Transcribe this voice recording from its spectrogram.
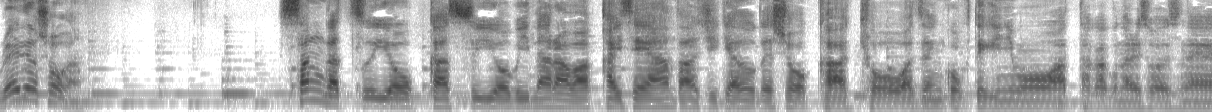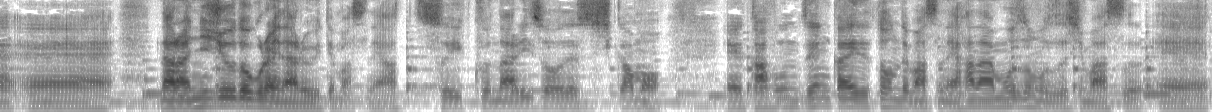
レディオショーガン。3月8日水曜日奈良は快晴あなたの地域はどうでしょうか？今日は全国的にも暖かくなりそうですね。えー、奈良20度ぐらいになる言ってますね。暑いくなりそうです。しかも、えー、花粉全開で飛んでますね。鼻ムズムズします。え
